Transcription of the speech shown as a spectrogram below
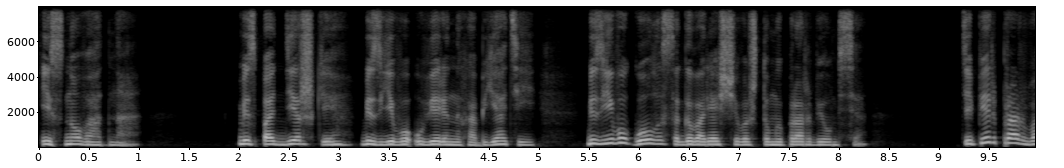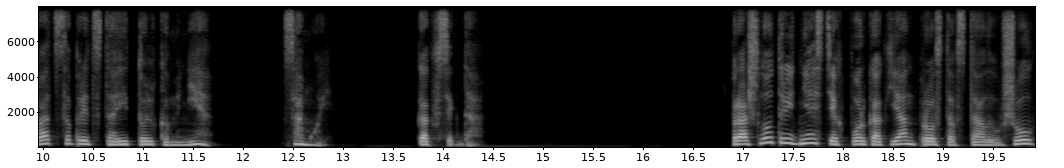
И снова одна. Без поддержки, без его уверенных объятий — без его голоса, говорящего, что мы прорвемся. Теперь прорваться предстоит только мне, самой, как всегда. Прошло три дня с тех пор, как Ян просто встал и ушел,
